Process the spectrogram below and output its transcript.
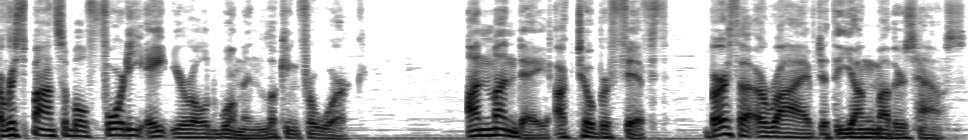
a responsible 48-year-old woman looking for work. On Monday, October 5th, Bertha arrived at the young mother's house.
